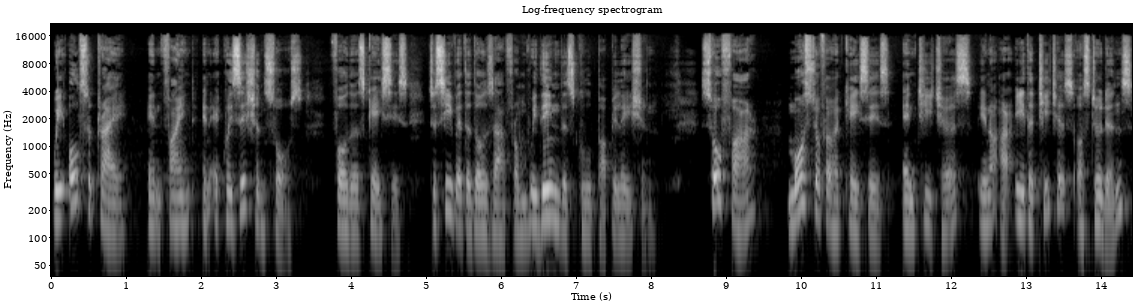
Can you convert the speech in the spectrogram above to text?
We also try and find an acquisition source for those cases to see whether those are from within the school population. So far, most of our cases and teachers, you know, are either teachers or students,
